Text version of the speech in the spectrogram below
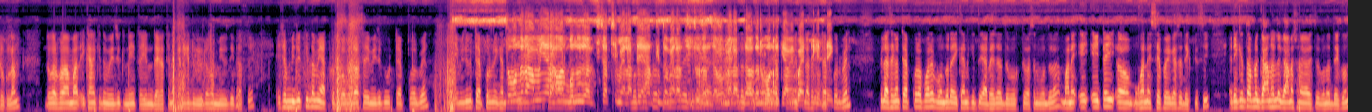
ঢুকলাম। ঢোকার পর আমার এখানে কিন্তু মিউজিক নেই তাই জন্য দেখাচ্ছে না। এখানে কিন্তু বিভিন্ন রকম মিউজিক আছে। এইসব মিউজিক কিন্তু আমি অ্যাড করতে পারব। জাস্ট এই মিউজিক ট্যাপ করবেন। এই মিউজিক ট্যাপ করবেন এখানে তো বন্ধুরা আমি আর আমার বন্ধু যাচ্ছি মেলাতে। আর কিন্তু মেলাতে দুজন যাব। মেলাতে যাওয়ার জন্য বন্ধুকে আমি বাইরে থেকে ট্যাপ করবেন। প্লাস এখানে ট্যাপ করার পরে বন্ধুরা এখানে কিন্তু অ্যাড হয়ে যাবে দেখতে পাচ্ছেন বন্ধুরা। মানে এইটাই ওখানে সেভ হয়ে গেছে দেখতেছি। এটা কিন্তু আপনার গান হলে গানও শোনা যাচ্ছে বন্ধুরা দেখুন।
